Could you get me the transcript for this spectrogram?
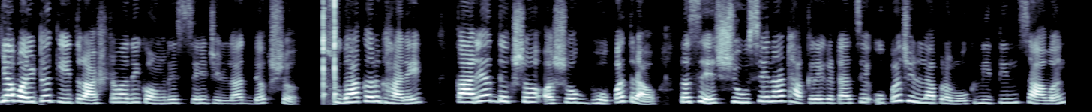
या बैठकीत राष्ट्रवादी काँग्रेसचे जिल्हाध्यक्ष सुधाकर घारे कार्याध्यक्ष अशोक भोपतराव तसेच शिवसेना ठाकरे गटाचे उपजिल्हा प्रमुख नितीन सावंत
